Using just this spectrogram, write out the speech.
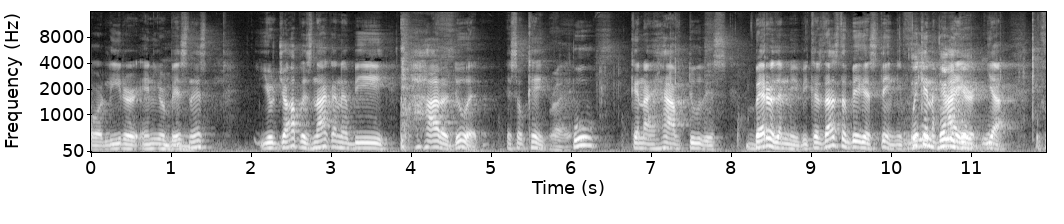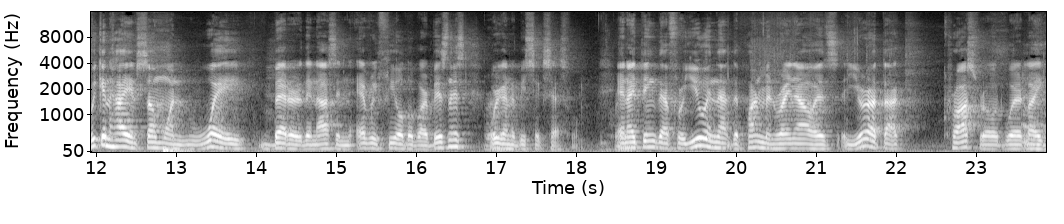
or leader in Mm-hmm. your business your job is not going to be how to do it. It's okay. Right. who can i have do this better than me? Because that's the biggest thing. If we can hire yeah. yeah. If we can hire someone way better than us in every field of our business we're going to be successful. And i think that for you in that department right now is you're at that crossroad where like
